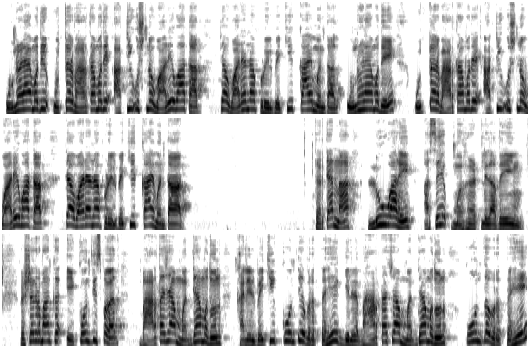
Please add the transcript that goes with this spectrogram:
उन्हाळ्यामध्ये उत्तर भारतामध्ये अतिउष्ण वारे वाहतात. त्या वाऱ्यांना पुढीलपैकी काय म्हणतात? उन्हाळ्यामध्ये उत्तर भारतामध्ये अतिउष्ण वारे वाहतात. त्या वाऱ्यांना पुढीलपैकी काय म्हणतात? तर त्यांना लू वारे असे म्हटले जाते. प्रश्न क्रमांक एकोणतीस पव्यात भारताच्या मध्यामधून खालीलपैकी कोणते वृत्त हे गेले भारताच्या मध्यामधून कोणतं वृत्त हे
